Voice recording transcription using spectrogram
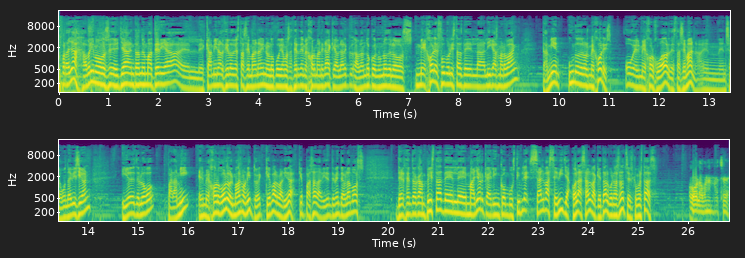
Vamos para allá. Abrimos eh, ya entrando en materia el camino al cielo de esta semana y no lo podíamos hacer de mejor manera que hablar hablando con uno de los mejores futbolistas de la Liga Smartbank, también uno de los mejores o el mejor jugador de esta semana en, Segunda División. Y yo, desde luego, para mí, el mejor gol o el más bonito. ¿eh? Qué barbaridad, qué pasada. Evidentemente, hablamos del centrocampista del eh, Mallorca, el incombustible Salva Sevilla. Hola, Salva, ¿qué tal? Buenas noches, ¿cómo estás? Hola, buenas noches.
